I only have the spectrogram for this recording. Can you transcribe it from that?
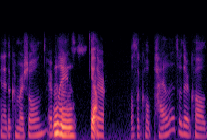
you know the commercial airplanes mm-hmm. yeah. they're also called pilots or they're called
